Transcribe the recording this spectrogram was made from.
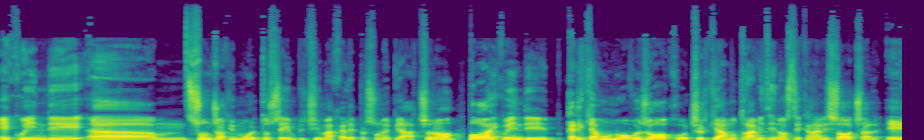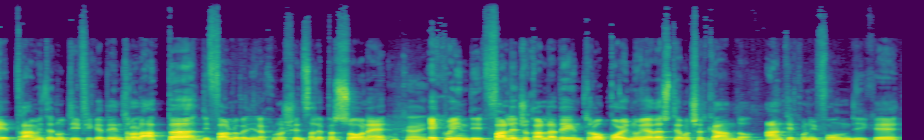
E quindi um, sono giochi molto semplici ma che alle persone piacciono. Poi quindi carichiamo un nuovo gioco cerchiamo tramite i nostri canali social e tramite notifiche dentro l'app di farlo venire a conoscenza alle persone. Okay. e quindi farle giocare là dentro. Poi noi adesso stiamo cercando anche con i fondi che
